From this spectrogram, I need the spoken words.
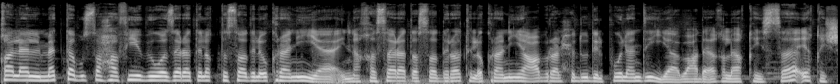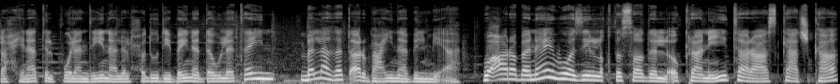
قال المكتب الصحفي بوزارة الاقتصاد الأوكرانية إن خسارة الصادرات الأوكرانية عبر الحدود البولندية بعد إغلاق سائق الشاحنات البولنديين للحدود بين الدولتين بلغت 40% وأعرب نائب وزير الاقتصاد الأوكراني تاراس كاتشكا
